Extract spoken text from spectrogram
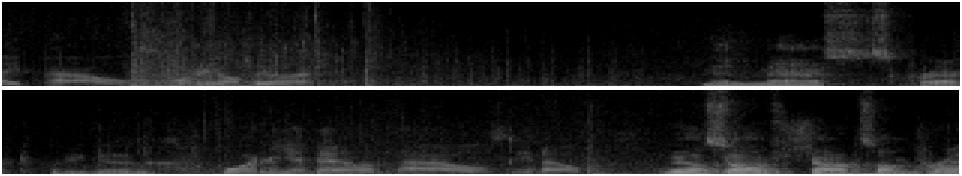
Hey pals, what are y'all doing? Mid-mast is cracked pretty good. What are you doing, pals? You know, We also have shots on Brig.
